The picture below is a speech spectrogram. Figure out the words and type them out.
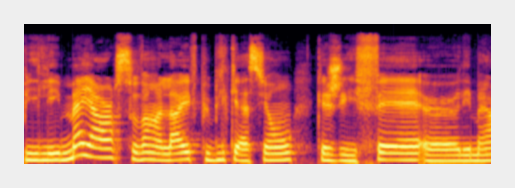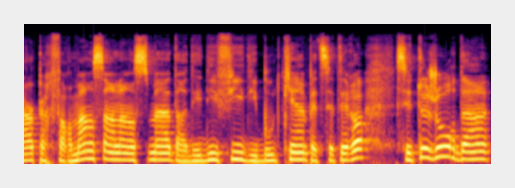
Puis les meilleures, souvent en live, publications que j'ai fait, euh, les meilleures performances en lancement, dans des défis, des bootcamps, etc., c'est toujours dans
